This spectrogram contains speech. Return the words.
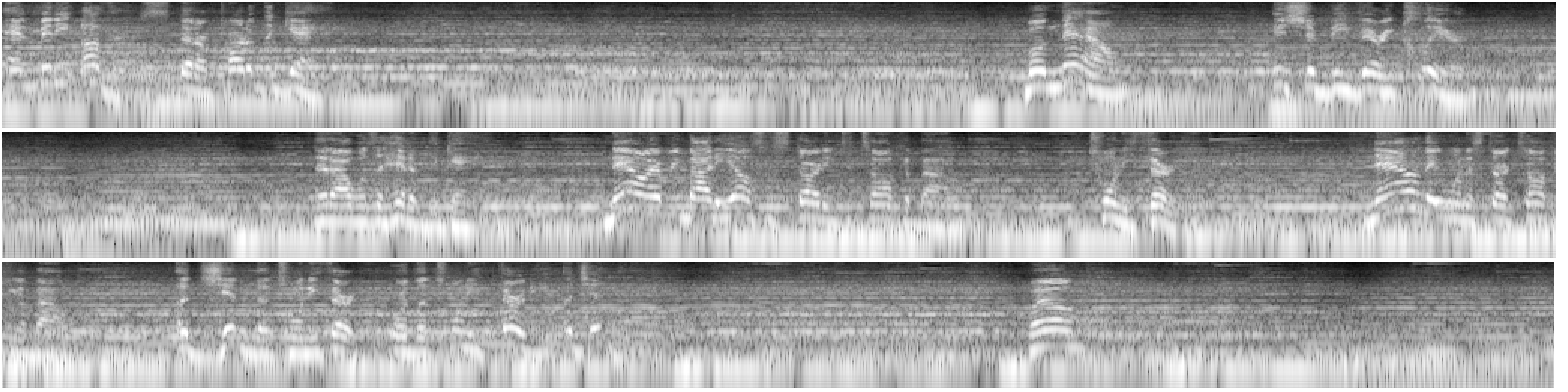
and many others that are part of the gang. Well, now it should be very clear that I was ahead of the game. Now everybody else is starting to talk about 2030. Now they want to start talking about Agenda 2030 or the 2030 Agenda. Well,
